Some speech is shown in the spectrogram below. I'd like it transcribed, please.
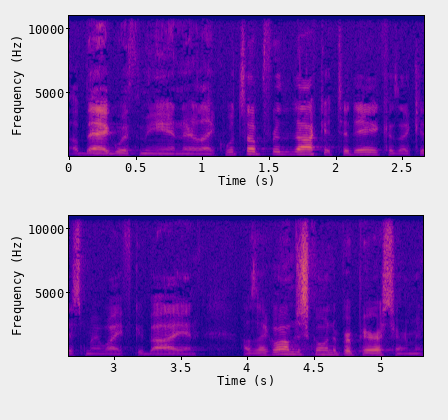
a bag with me, and they're like, "What's up for the docket today?" Because I kissed my wife goodbye, and I was like, "Well, I'm just going to prepare a sermon."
